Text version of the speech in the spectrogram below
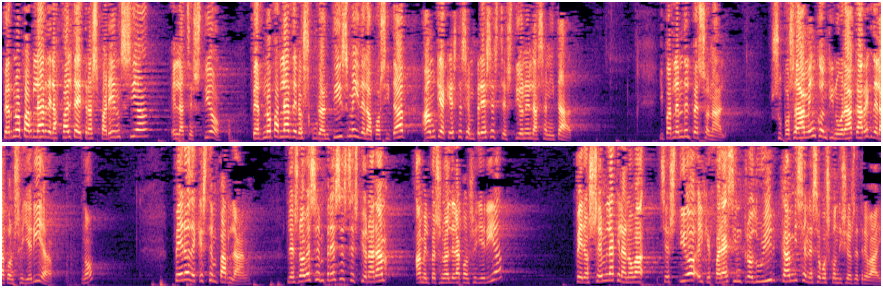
Per no parlar de la falta de transparència en la gestió, per no parlar de l'oscurantisme i de l'opositat amb què aquestes empreses gestionen la sanitat. I parlem del personal. Suposadament continuarà a càrrec de la conselleria, no? Però de què estem parlant? Les noves empreses gestionaran amb el personal de la conselleria però sembla que la nova gestió el que farà és introduir canvis en les seues condicions de treball.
